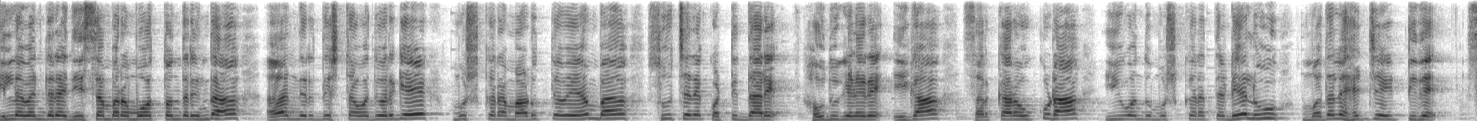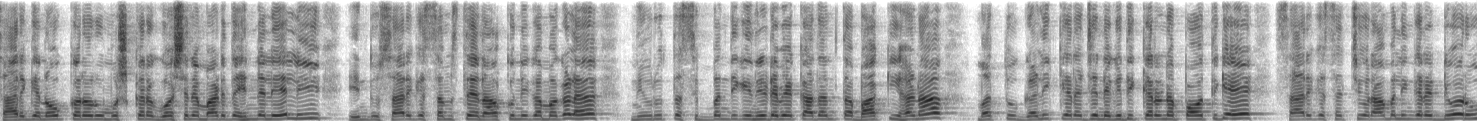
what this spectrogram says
ಇಲ್ಲವೆಂದರೆ ಡಿಸೆಂಬರ್ ಮೂವತ್ತೊಂದರಿಂದ ಅನಿರ್ದಿಷ್ಟ ಅವಧಿವರೆಗೆ ಮುಷ್ಕರ ಮಾಡುತ್ತೇವೆ ಎಂಬ ಸೂಚನೆ ಕೊಟ್ಟಿದ್ದಾರೆ. ಹೌದು ಗೆಳೆಯರೆ, ಈಗ ಸರ್ಕಾರವು ಕೂಡ ಈ ಒಂದು ಮುಷ್ಕರ ತಡೆಯಲು ಮೊದಲ ಹೆಜ್ಜೆ ಇಟ್ಟಿದೆ. ಸಾರಿಗೆ ನೌಕರರು ಮುಷ್ಕರ ಘೋಷಣೆ ಮಾಡಿದ ಹಿನ್ನೆಲೆಯಲ್ಲಿ ಇಂದು ಸಾರಿಗೆ ಸಂಸ್ಥೆ ನಾಲ್ಕು ನಿಗಮಗಳ ನಿವೃತ್ತ ಸಿಬ್ಬಂದಿಗೆ ನೀಡಬೇಕಾದಂಥ ಬಾಕಿ ಹಣ ಮತ್ತು ಗಳಿಕೆ ರಜೆ ನಿಗದೀಕರಣ ಪಾವತಿಗೆ ಸಾರಿಗೆ ಸಚಿವ ರಾಮಲಿಂಗಾರೆಡ್ಡಿ ಅವರು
